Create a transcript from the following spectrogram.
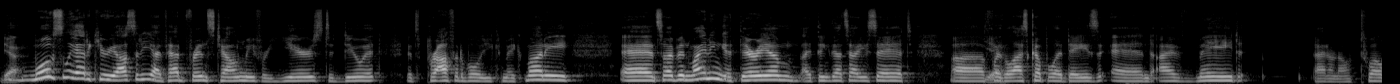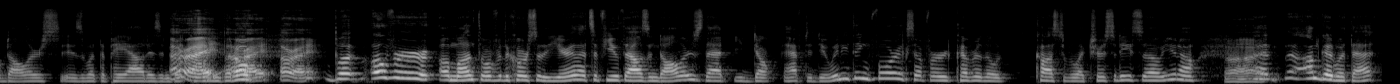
Yeah. Mostly out of curiosity. I've had friends telling me for years to do it. It's profitable. You can make money. And so I've been mining Ethereum. I think that's how you say it uh, yeah. for the last couple of days. And I've made I don't know, twelve dollars is what the payout is in Bitcoin. All right, but all o- right, all right. But over a month, over the course of the year, that's a few thousand dollars that you don't have to do anything for except for cover the cost of electricity. So you know, uh, right. I, I'm good with that.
